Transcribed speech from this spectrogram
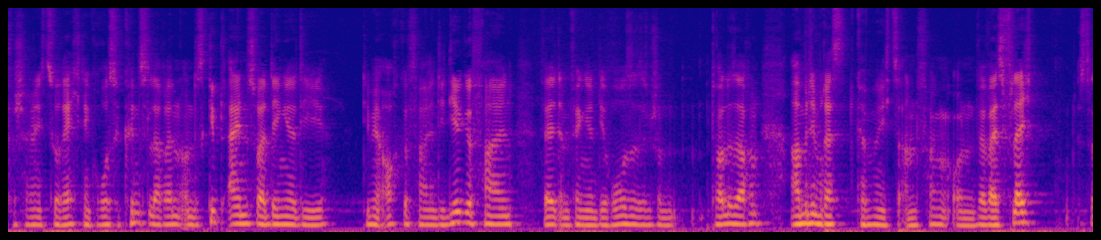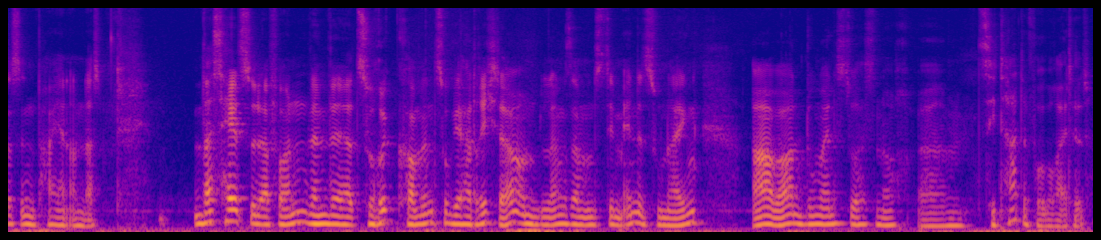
wahrscheinlich zu Recht eine große Künstlerin und es gibt ein, zwei Dinge, die, die mir auch gefallen, die dir gefallen. Weltempfänger, die Rose sind schon tolle Sachen, aber mit dem Rest können wir nichts anfangen und wer weiß, vielleicht ist das in ein paar Jahren anders. Was hältst du davon, wenn wir zurückkommen zu Gerhard Richter und langsam uns dem Ende zuneigen? Aber du meinst, du hast noch ähm, Zitate vorbereitet.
